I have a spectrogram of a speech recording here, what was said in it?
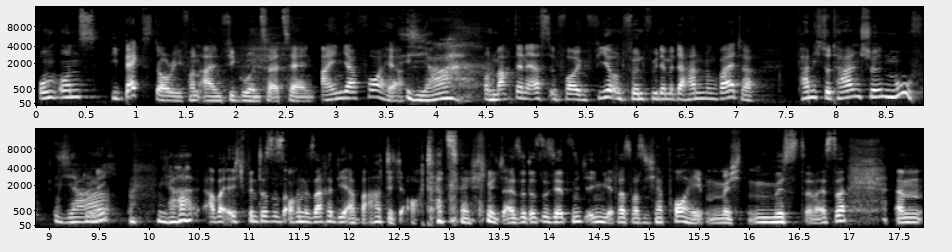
um uns die Backstory von allen Figuren zu erzählen. Ein Jahr vorher. Ja, Und macht dann erst in Folge 4 und 5 wieder mit der Handlung weiter. Fand ich total einen schönen Move. Ja, Du nicht? ja, aber ich finde, das ist auch eine Sache, die erwarte ich auch tatsächlich. Also das ist jetzt nicht irgendwie etwas, was ich hervorheben möcht, müsste, weißt du? Ähm,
